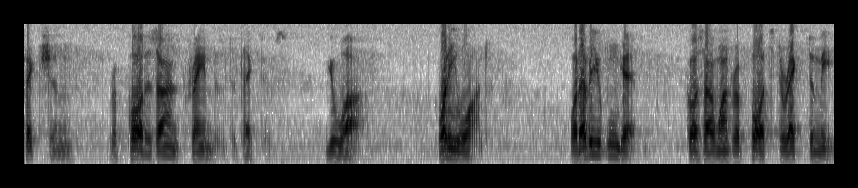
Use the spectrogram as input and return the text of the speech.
fiction, reporters aren't trained as detectives. You are. What do you want? Whatever you can get. Of course, I want reports direct to me,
